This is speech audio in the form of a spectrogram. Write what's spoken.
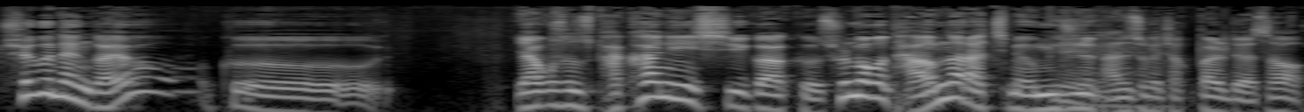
최근엔가요? 그 야구 선수 박한희 씨가 그 술 먹은 다음 날 아침에 음주운전 네. 단속에 적발돼서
